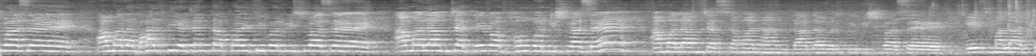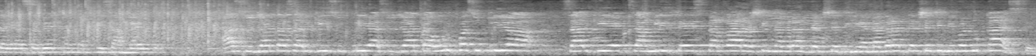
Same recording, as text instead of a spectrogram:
विश्वास आहे. आम्हाला भारतीय जनता पार्टीवर विश्वास आहे. आम्हाला आमच्या देवा भाऊवर विश्वास आहे. आम्हाला आमच्या समाधान दादावरती विश्वास आहे. हेच मला आजच्या या सभेत नक्की सांगायचं आज सुजाता सारखी सुप्रिया सुजाता उर्फ सुप्रिया सारखी एक चांगली तेज तर्रार अशी नगराध्यक्ष दिली आहे. नगराध्यक्षाची निवडणूक काय असते?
